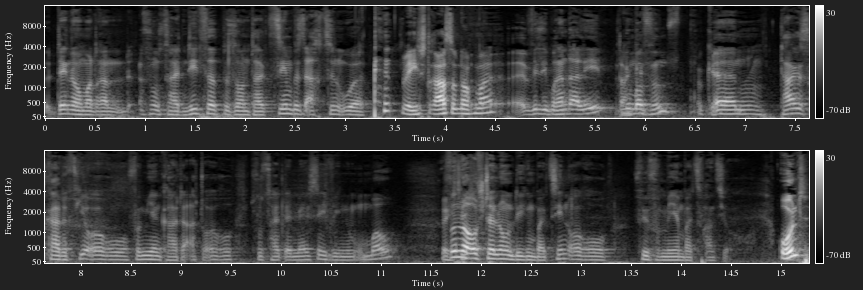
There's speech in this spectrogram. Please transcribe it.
Denkt doch mal dran, Öffnungszeiten Dienstag bis Sonntag, 10 bis 18 Uhr. Welche Straße nochmal? Äh, Willy Brandt Allee, Danke. Nummer 5. Okay. Ähm, Tageskarte 4 Euro, Familienkarte 8 Euro, zurzeit ermäßigt wegen dem Umbau. Richtig. Sonderausstellungen liegen bei 10 Euro, für Familien bei 20 Euro. Und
